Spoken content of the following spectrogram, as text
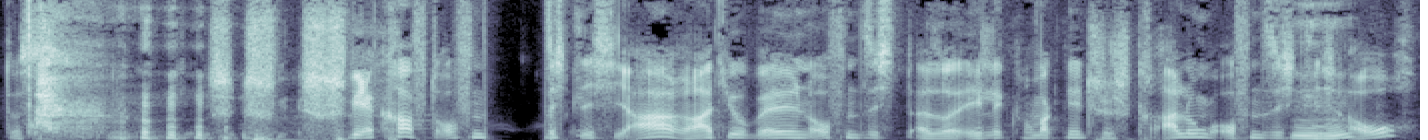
das Sch Schwerkraft offensichtlich ja, Radiowellen offensichtlich, also elektromagnetische Strahlung offensichtlich Mhm. auch.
